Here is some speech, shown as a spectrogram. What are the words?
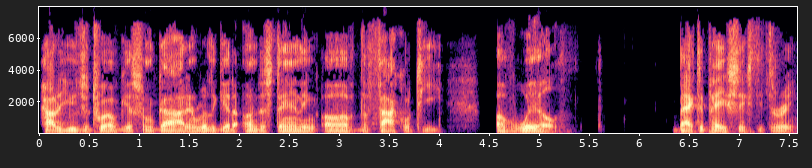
How to Use Your 12 Gifts from God, and really get an understanding of the faculty of will. Back to page 63.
